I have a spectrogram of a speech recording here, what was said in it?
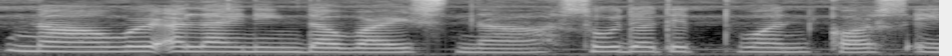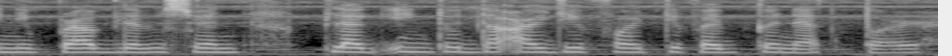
Now, we're aligning the wires na so that it won't cause any problems when plug into the RG45 connector.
